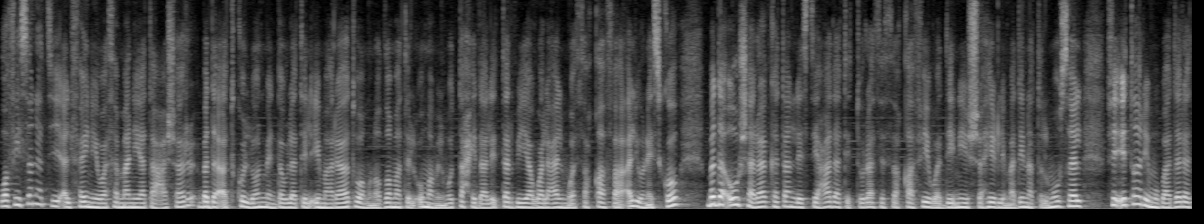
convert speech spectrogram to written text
وفي سنة 2018 بدأت كل من دولة الإمارات ومنظمة الأمم المتحدة للتربية والعلم والثقافة اليونسكو بدأوا شراكة لاستعادة التراث الثقافي والديني الشهير لمدينة الموصل في إطار مبادرة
